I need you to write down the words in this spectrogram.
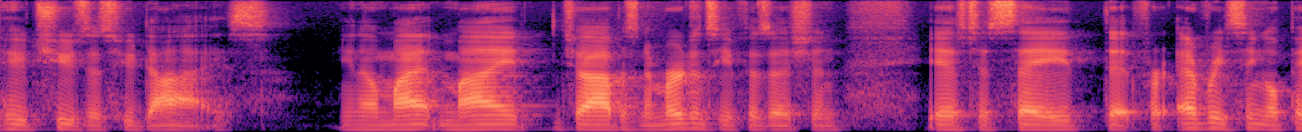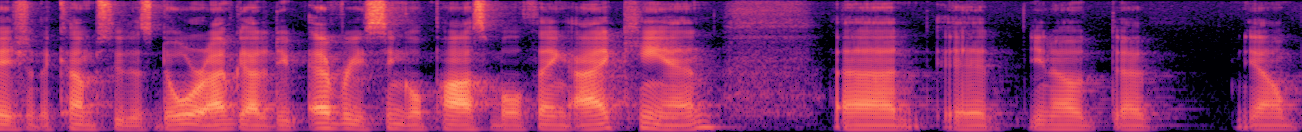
who chooses who dies. You know, my my job as an emergency physician is to say that for every single patient that comes through this door, I've got to do every single possible thing I can. Uh, it, you know, uh, you know,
